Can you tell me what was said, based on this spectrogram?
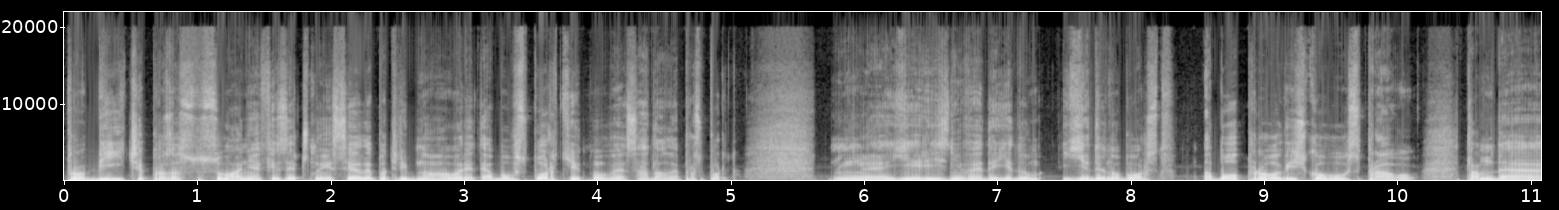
про бій чи про застосування фізичної сили потрібно говорити або в спорті, ну ви згадали про спорт, є різні види єдиноборств. Або про військову справу, там, де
